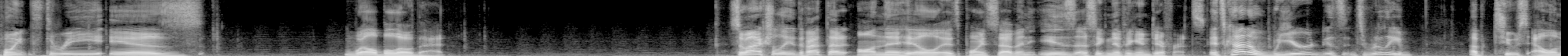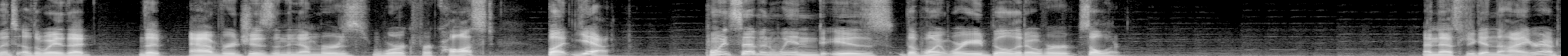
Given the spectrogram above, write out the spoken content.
0.3 is well below that. So actually, the fact that on the hill it's 0.7 is a significant difference. It's kind of weird. It's, it's really obtuse element of the way that the averages and the numbers work for cost. But yeah, 0.7 wind is the point where you'd build it over solar. And that's what you get in the high ground.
